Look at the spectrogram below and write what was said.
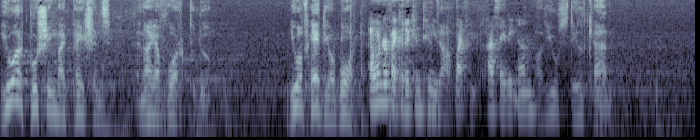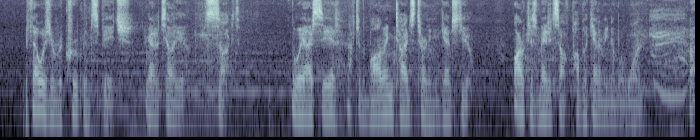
you are pushing my patience, and I have work to do. You have had your warning. I wonder if I could have continued like Class 8 again. While you still can. If that was your recruitment speech, I gotta tell you, it sucked. The way I see it, after the bombing, tide's turning against you. ARC has made itself public enemy number one.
